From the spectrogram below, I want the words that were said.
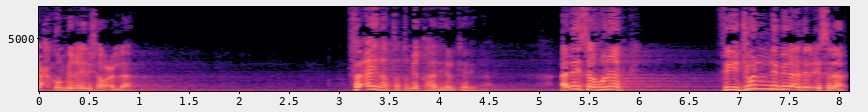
تحكم بغير شرع الله؟ فأين تطبيق هذه الكلمة؟ أليس هناك في جل بلاد الإسلام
